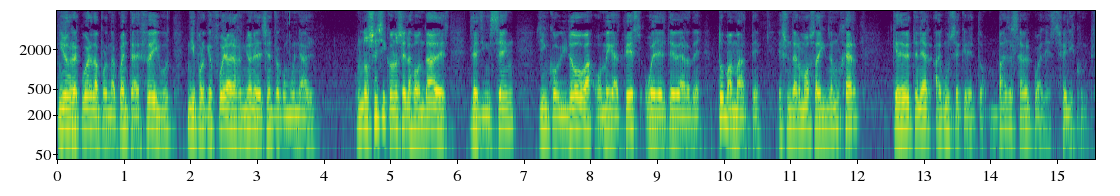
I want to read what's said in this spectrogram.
ni los recuerda por una cuenta de Facebook, ni porque fuera a las reuniones del centro comunal. No sé si conoce las bondades del ginseng, ginkgo biloba, omega 3 o el del té verde. Toma mate. Es una hermosa y digna mujer que debe tener algún secreto. Vaya a saber cuál es. Feliz cumple.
